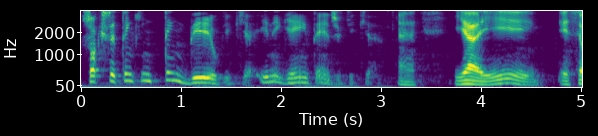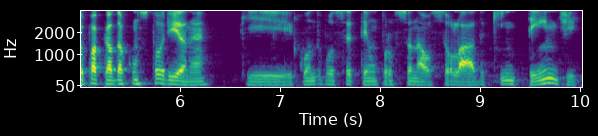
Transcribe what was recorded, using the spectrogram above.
Só que você tem que entender o que, que é. E ninguém entende o que, que é. E aí, esse é o papel da consultoria, né? Que quando você tem um profissional ao seu lado que entende,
